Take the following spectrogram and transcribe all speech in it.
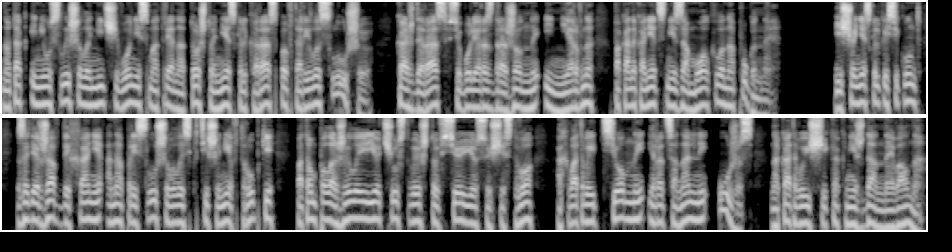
но так и не услышала ничего, несмотря на то, что несколько раз повторила «слушаю», каждый раз все более раздраженно и нервно, пока, наконец, не замолкла напуганная. Еще несколько секунд, задержав дыхание, она прислушивалась к тишине в трубке, потом положила ее, чувствуя, что все ее существо охватывает темный иррациональный ужас, накатывающий, как нежданная волна.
